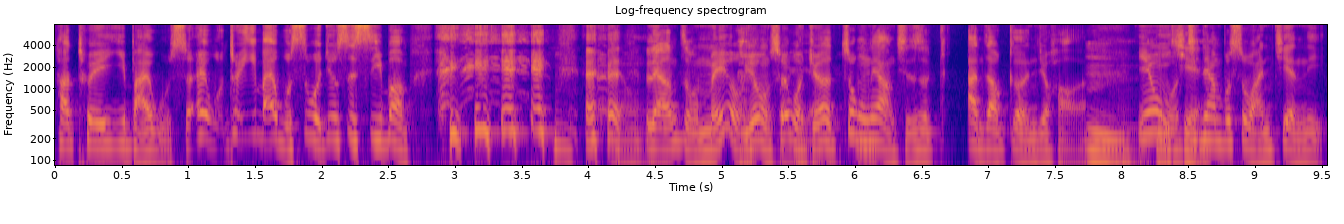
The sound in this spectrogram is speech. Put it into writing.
他推一百五十，哎，我推一百五十，我就是 C bomb，两种没有用，所以我觉得重量其实按照个人就好了。嗯因为我今天不是玩健力，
